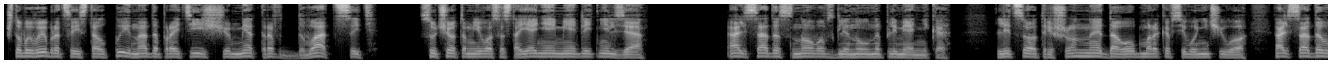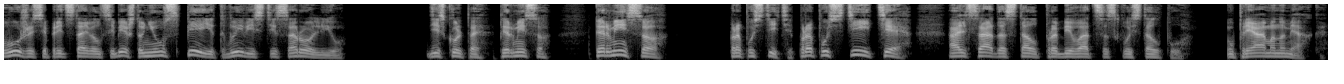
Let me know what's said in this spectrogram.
Чтобы выбраться из толпы, надо пройти еще метров двадцать. С учетом его состояния медлить нельзя. Альсада снова взглянул на племянника. Лицо отрешенное, до обморока всего ничего. Альсада в ужасе представил себе, что не успеет вывести Соролью. «Дискульпе, пермисо, пермисо!» «Пропустите, пропустите!» Альсада стал пробиваться сквозь толпу. Упрямо, но мягко.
